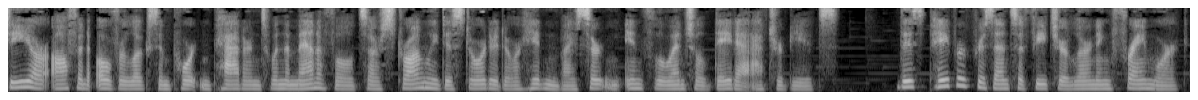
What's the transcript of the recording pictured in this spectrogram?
DR often overlooks important patterns when the manifolds are strongly distorted or hidden by certain influential data attributes. This paper presents a feature learning framework,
